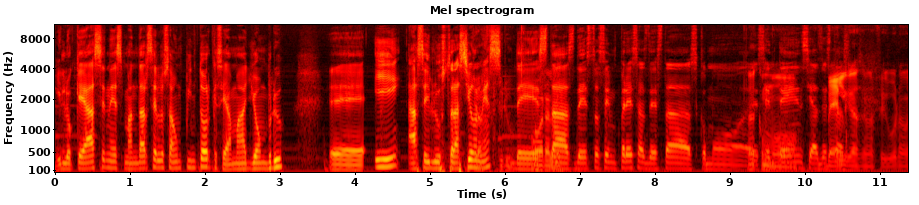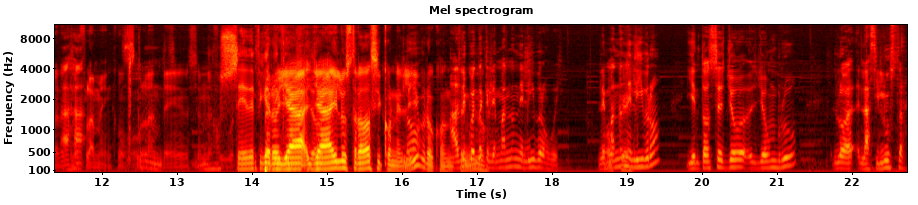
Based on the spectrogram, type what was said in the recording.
y lo que hacen es mandárselos a un pintor que se llama John Brew, eh, y hace ilustraciones Brew. de Órale. estas, de estas empresas, de estas como, eh, como sentencias, de estas... belgas en la figura, como flamenco, holandés en la No figura. sé, de- Pero ya, yo- ya ilustradas y con el No, libro. Haz de cuenta que le mandan el libro, güey. Le mandan Ok. el libro y entonces yo, John Brew lo- las ilustra.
